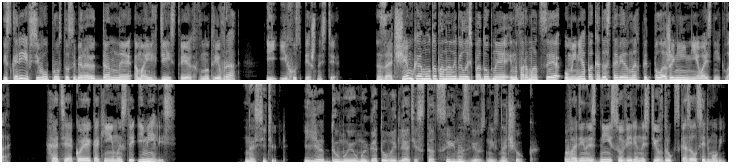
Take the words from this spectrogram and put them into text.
и, скорее всего, просто собирают данные о моих действиях внутри врат и их успешности. Зачем кому-то понадобилась подобная информация, у меня пока достоверных предположений не возникло. Хотя кое-какие мысли имелись. «Носитель, «Я думаю, мы готовы для аттестации на звездный значок», — в один из дней с уверенностью вдруг сказал седьмой.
